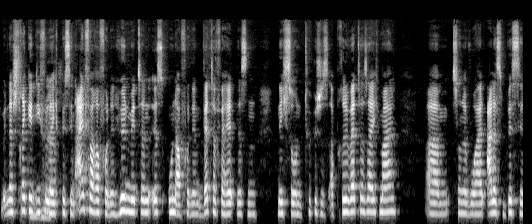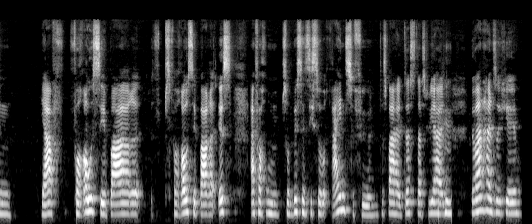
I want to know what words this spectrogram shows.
Mit einer Strecke, die mhm. vielleicht ein bisschen einfacher von den Höhenmetern ist und auch von den Wetterverhältnissen nicht so ein typisches Aprilwetter, sag ich mal, ähm, sondern wo halt alles ein bisschen, ja, voraussehbare voraussehbarer ist, einfach um so ein bisschen sich so reinzufühlen. Das war halt das, dass wir halt, mhm. wir waren halt solche,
